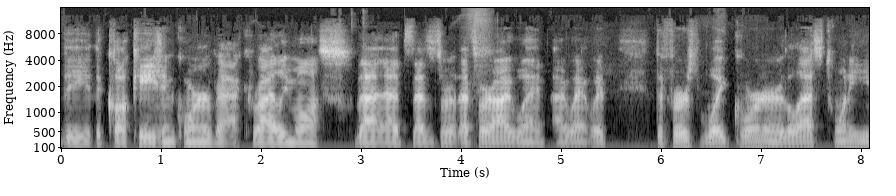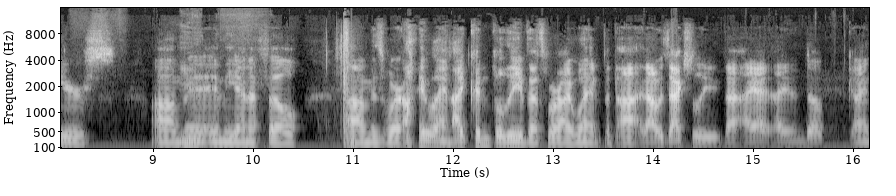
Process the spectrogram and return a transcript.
the the Caucasian cornerback Riley Moss. That that's that's where, that's where I went. I went with the first white corner of the last 20 years um, in, in, the NFL. Um, is where I went. I couldn't believe that's where I went, but I, that was actually I I ended up I,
